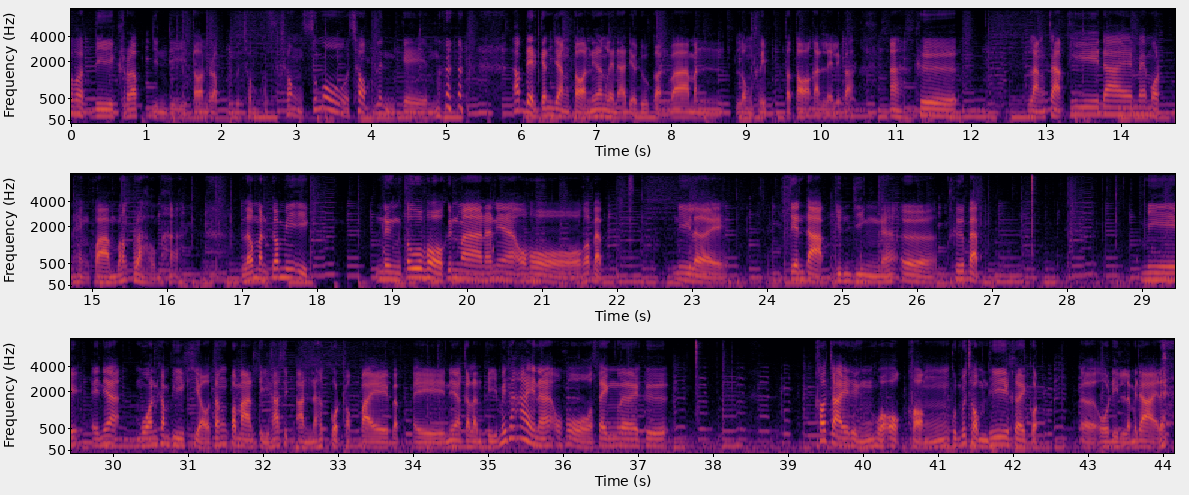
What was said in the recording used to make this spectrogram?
สวัสดีครับ ยินดีต้อนรับคุณผู้ชมเข้าสู่ช่องซูโม่ชอบเล่นเกม อัปเดตกันอย่างต่อเนื่องเลยนะ เดี๋ยวดูก่อนว่ามันลงคลิปต่อๆกันเลยหรือเปล่าอะคือ หลังจากที่ได้แม่มดแห่งความว่างเปล่ามา แล้วมันก็มีอีกหนึ่งตู้โผล่ขึ้นมานะเนี่ย โอ้โห ก็แบบนี่เลยเซียนดาบยุนยิงนะ เออ คือแบบ มีไอเนี้ยม้วนคัมภีร์เขียวตั้งประมาณ 4 5 0 อันนะกดออกไปแบบไอเนี่ยการันตีไม่ได้นะ โอ้โห เซ็งเลยคือ เข้าใจถึงหัวอกของคุณผู้ชมที่เคยกดเอ่อโอดินแล้วไม่ได้เลย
